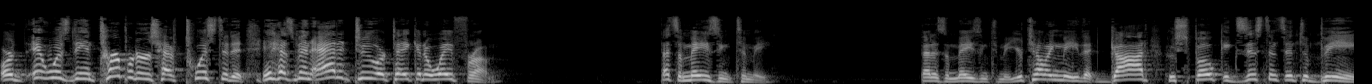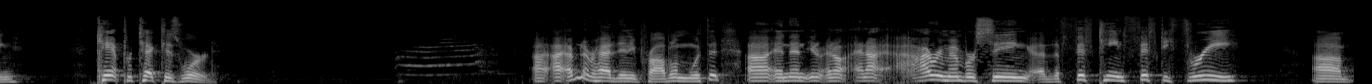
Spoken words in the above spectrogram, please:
or it was the interpreters have twisted it. It has been added to or taken away from. That's amazing to me. That is amazing to me. You're telling me that God, who spoke existence into being, can't protect His Word. I, have never had any problem with it. Uh, and then, you know, and, and I, I, remember seeing uh, the 1553 um,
